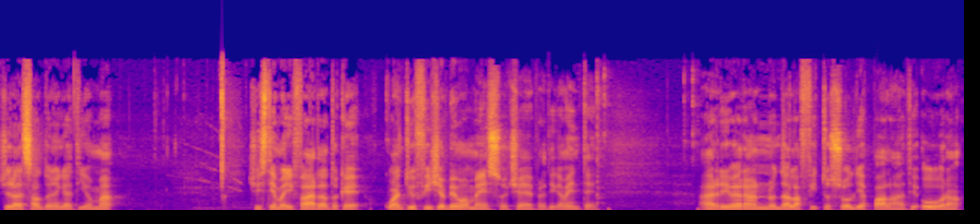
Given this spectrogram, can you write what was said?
c'è il saldo negativo, ma ci stiamo a rifare, dato che quanti uffici abbiamo messo, cioè praticamente arriveranno dall'affitto soldi a palate. Ora,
